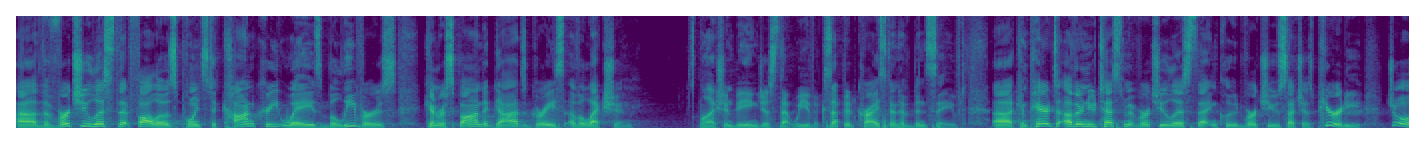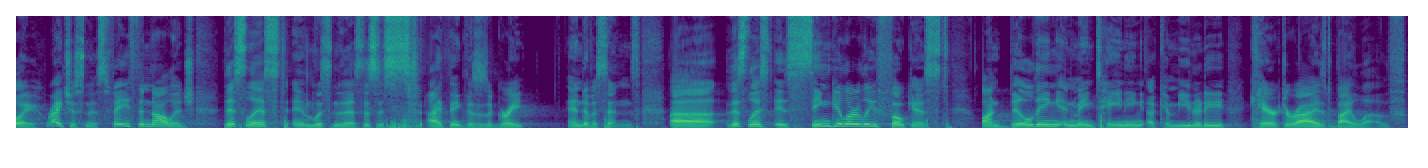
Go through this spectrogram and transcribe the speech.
Uh, the virtue list that follows points to concrete ways believers can respond to God's grace of election. Election being just that we've accepted Christ and have been saved. Uh, compared to other New Testament virtue lists that include virtues such as purity, joy, righteousness, faith, and knowledge, this list, and listen to this, this is, I think this is a great end of a sentence. Uh, this list is singularly focused on building and maintaining a community characterized by love.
